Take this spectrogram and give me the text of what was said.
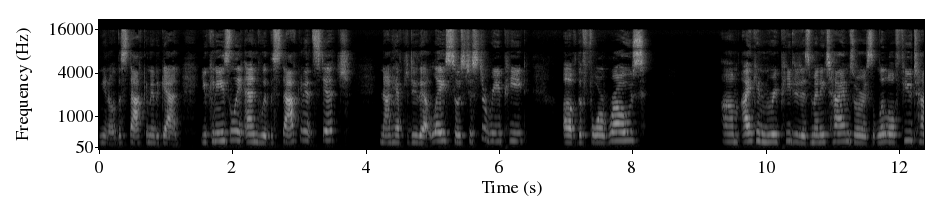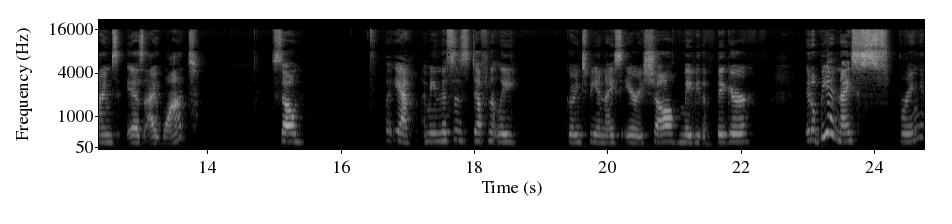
you know, the stockinette again. You can easily end with the stockinette stitch, not have to do that lace. So it's just a repeat of the four rows. Um, I can repeat it as many times or as little few times as I want. So but yeah, I mean, this is definitely going to be a nice airy shawl. Maybe the bigger. It'll be a nice spring,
